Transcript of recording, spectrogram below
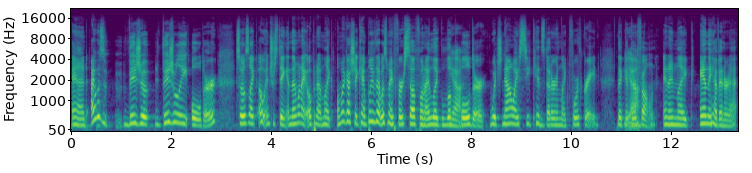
And I was visual visually older, so I was like, "Oh, interesting." And then when I opened it, I'm like, "Oh my gosh, I can't believe that was my first cell phone." I like look Yeah. older, which now I see kids that are in like fourth grade that get their phone, and I'm like, and they have internet.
